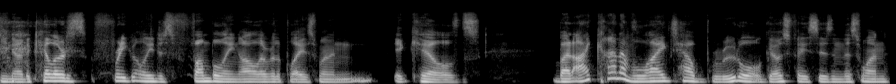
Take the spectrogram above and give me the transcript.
You know, the killer's frequently just fumbling all over the place when it kills. But I kind of liked how brutal Ghostface is in this one.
